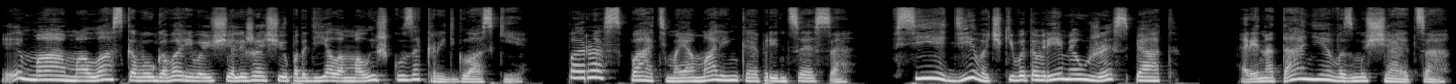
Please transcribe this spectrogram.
И мама, ласково уговаривающая лежащую под одеялом малышку закрыть глазки. «Пора спать, моя маленькая принцесса. Все девочки в это время уже спят». Ренатания возмущается.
